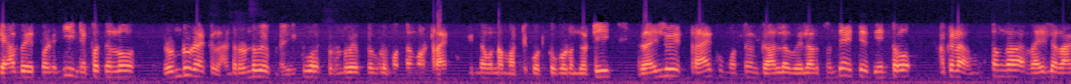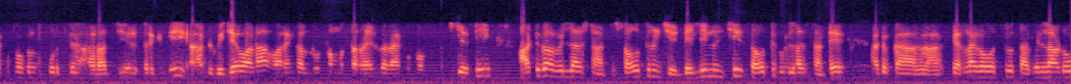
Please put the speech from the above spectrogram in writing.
గ్యాప్ ఏర్పడింది. ఈ నేపథ్యంలో రెండు ర్యాకులు అంటే రెండు వైపులా ఇటు రెండు వైపులా కూడా మొత్తం ట్రాక్ కింద ఉన్న మట్టి కొట్టుకోవడం తోటి రైల్వే ట్రాక్ మొత్తం గాల్లో వేలాడుతుంది. అయితే దీంతో అక్కడ మొత్తంగా రైళ్ళ రాకపోకలు పూర్తిగా రద్దు చేయడం జరిగింది. అటు విజయవాడ వరంగల్ రూట్లో మొత్తం రైల్వే రాకపోకలు రద్దు అటుగా వెళ్ళాల్సిన అటు సౌత్ నుంచి ఢిల్లీ నుంచి సౌత్కు వెళ్ళాల్సిన అంటే అటు కేరళ కావచ్చు తమిళనాడు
